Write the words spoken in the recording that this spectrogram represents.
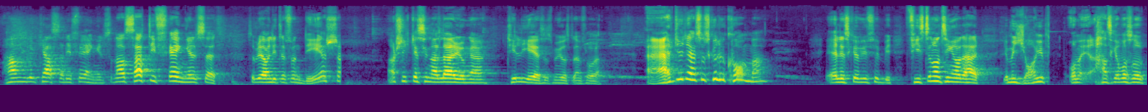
han blev kastad i fängelse. När han satt i fängelset så blev han lite fundersam. Han skickade sina lärjungar till Jesus med just den frågan. Är du den som skulle komma? Eller ska vi förbi? Finns det någonting av det här? Ja, men jag ju... Han ska vara så...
